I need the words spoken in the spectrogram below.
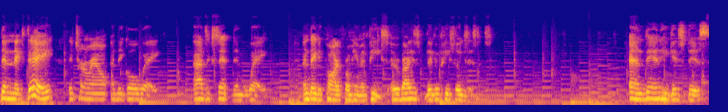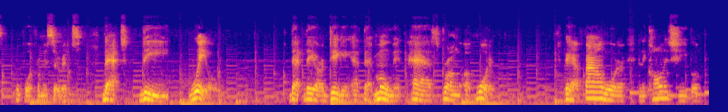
then the next day, they turn around and they go away. Isaac sent them away and they departed from him in peace. Everybody's living peaceful existence. And then he gets this report from his servants that the well that they are digging at that moment has sprung up water. They have found water and they call it Shebah.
